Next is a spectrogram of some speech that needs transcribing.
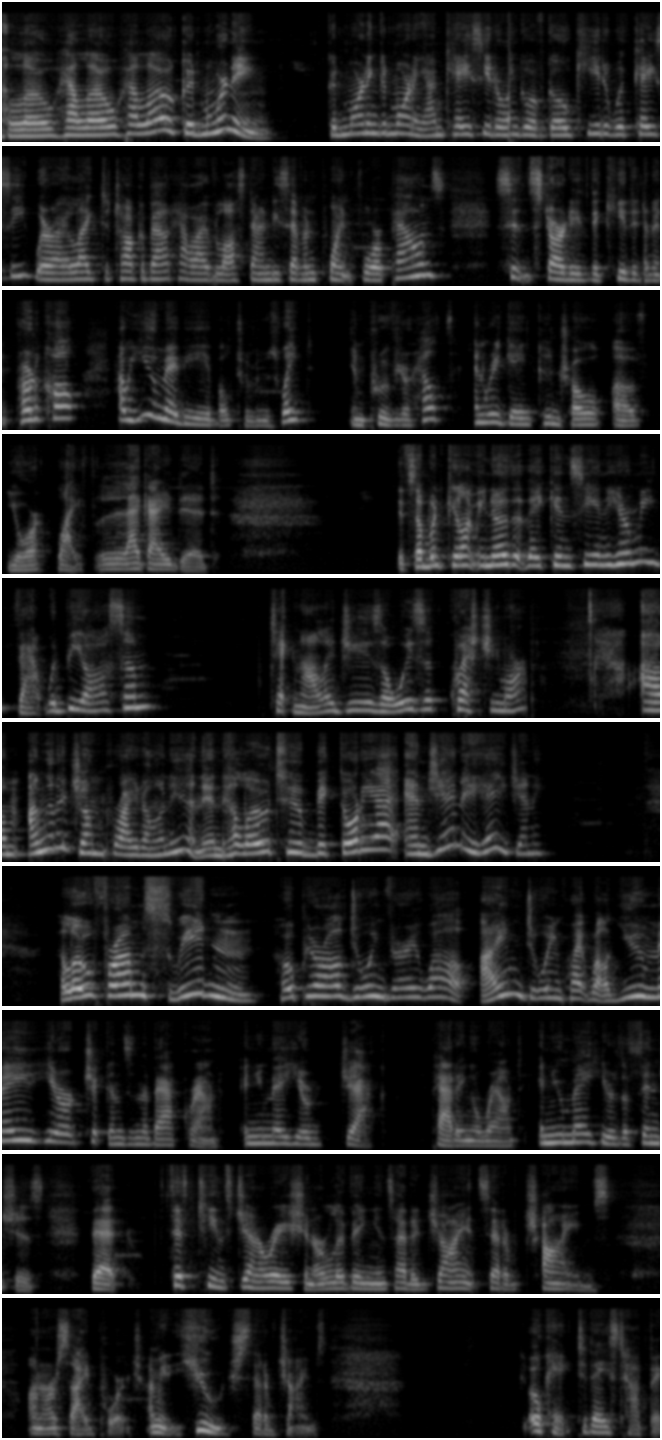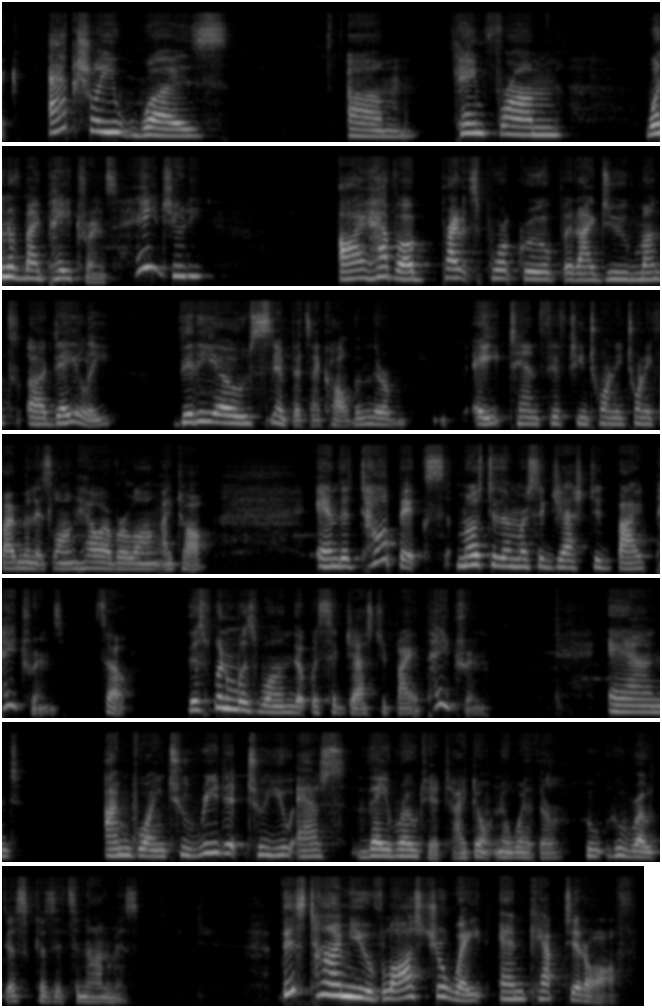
Hello, hello, hello. Good morning. Good morning, good morning. I'm Casey Durango of Go Keto with Casey, where I like to talk about how I've lost 97.4 pounds since starting the ketogenic protocol, how you may be able to lose weight, improve your health, and regain control of your life, like I did. If someone can let me know that they can see and hear me, that would be awesome. Technology is always a question mark. Um, I'm going to jump right on in. And hello to Victoria and Jenny. Hey, Jenny. Hello from Sweden. Hope you're all doing very well. I'm doing quite well. You may hear chickens in the background, and you may hear Jack padding around, and you may hear the finches that 15th generation are living inside a giant set of chimes on our side porch. I mean, huge set of chimes. Okay, today's topic actually was um came from one of my patrons. Hey, Judy. I have a private support group and I do month uh, daily video snippets, I call them. They're 8, 10, 15, 20, 25 minutes long, however long I talk. And the topics, most of them are suggested by patrons. So this one was one that was suggested by a patron. And I'm going to read it to you as they wrote it. I don't know whether who, who wrote this because it's anonymous. This time you've lost your weight and kept it off.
